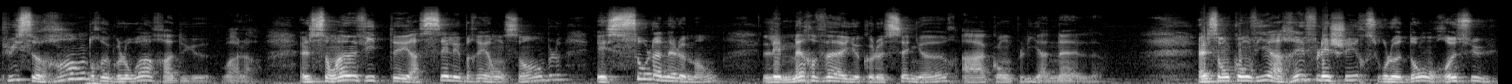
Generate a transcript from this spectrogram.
puissent rendre gloire à Dieu. Voilà. Elles sont invitées à célébrer ensemble et solennellement les merveilles que le Seigneur a accomplies en elles. Elles sont conviées à réfléchir sur le don reçu,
